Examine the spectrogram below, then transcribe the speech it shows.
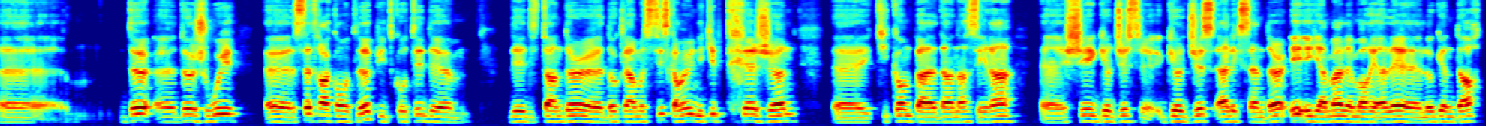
de, de, jouer cette rencontre-là. Puis du côté de, des Thunder d'Oklahoma City, c'est quand même une équipe très jeune qui compte dans, ses rangs euh, chez Gilgis, Alexander et également le Montréalais euh, Logan Dort.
